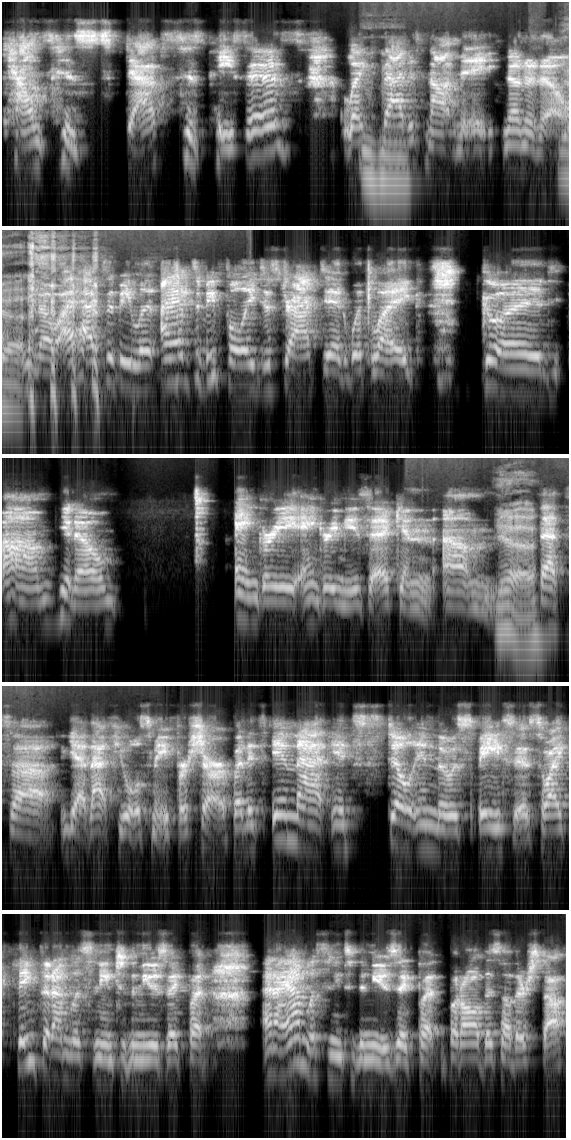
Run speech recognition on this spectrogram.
counts his steps his paces like mm-hmm. that is not me no no no yeah. you know i have to be i have to be fully distracted with like good um you know angry angry music and um yeah. that's uh yeah that fuels me for sure. But it's in that it's still in those spaces. So i think that i'm listening to the music but and i am listening to the music but but all this other stuff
